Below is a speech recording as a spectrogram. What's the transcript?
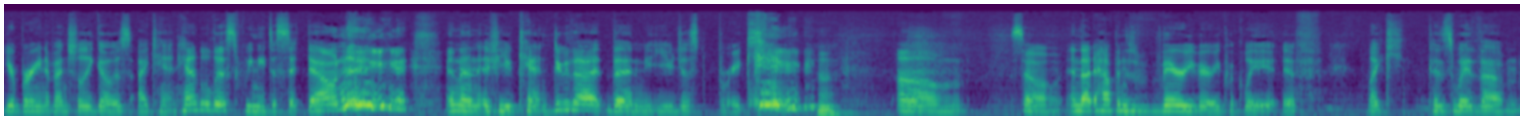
your brain eventually goes, I can't handle this, we need to sit down. and then if you can't do that, then you just break. um, so, and that happens very, very quickly if, like, because with, um,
